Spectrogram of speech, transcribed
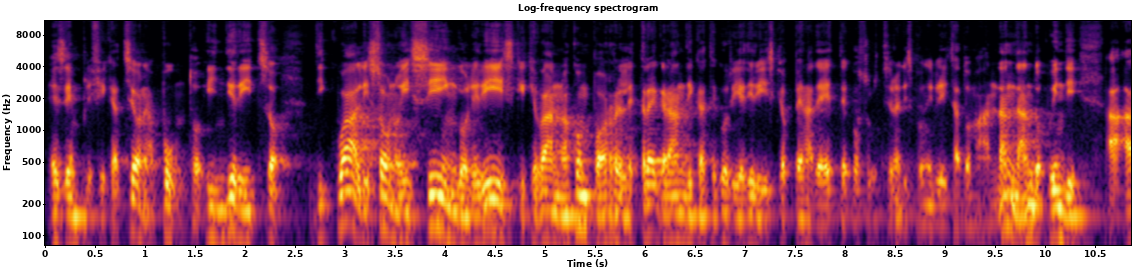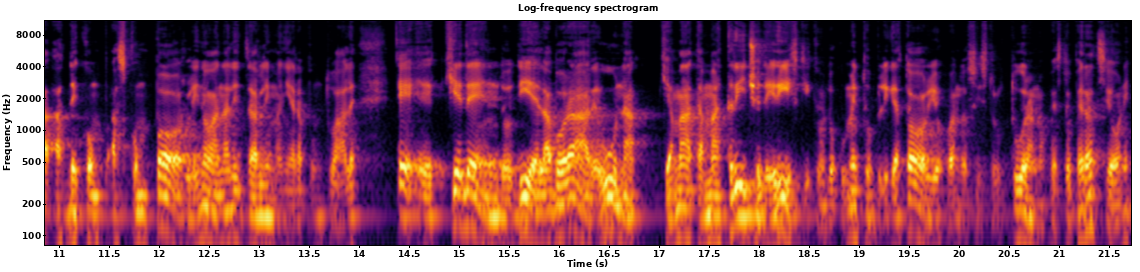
esemplificazione, appunto, indirizzo di quali sono i singoli rischi che vanno a comporre le tre grandi categorie di rischio appena dette, costruzione, disponibilità, domanda, andando quindi a, a, decomp- a scomporli, no? analizzarli in maniera puntuale e eh, chiedendo di elaborare una chiamata matrice dei rischi, che è un documento obbligatorio quando si strutturano queste operazioni,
